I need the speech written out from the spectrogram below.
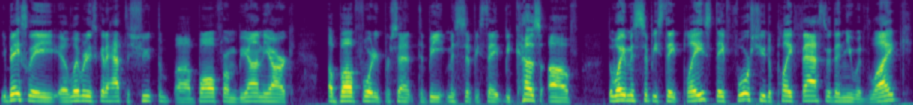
you basically uh, Liberty's going to have to shoot the uh, ball from beyond the arc above 40% to beat Mississippi State because of the way Mississippi State plays. They force you to play faster than you would like.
